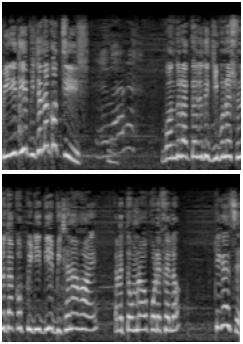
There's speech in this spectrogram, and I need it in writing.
পিড়ি দিয়ে বিছানা করছিস? বন্ধুরা, কেউ যদি জীবনে শুনে থাকো, পিড়ি দিয়ে বিছানা হয়, তাহলে তোমরাও করে ফেলো, ঠিক আছে?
